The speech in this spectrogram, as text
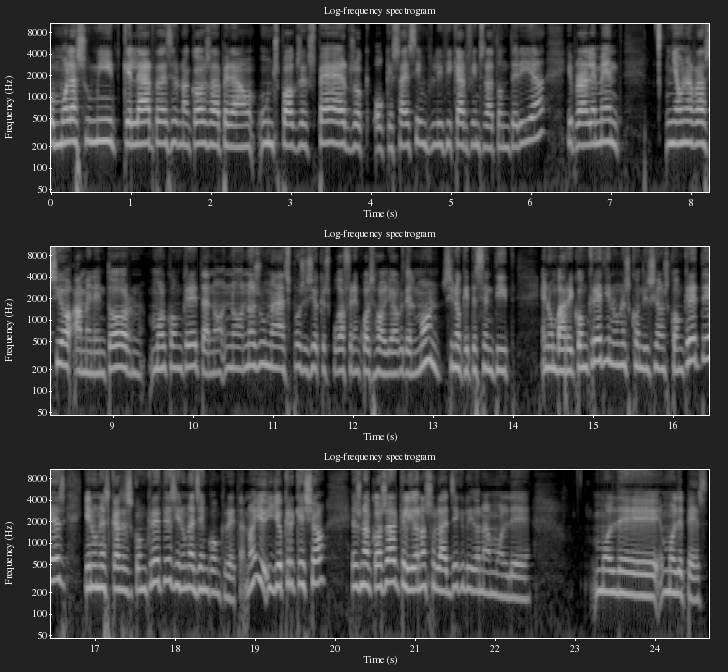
com molt assumit que l'art ha de ser una cosa per a uns pocs experts o, o que s'ha de simplificar fins a la tonteria i probablement hi ha una relació amb l'entorn molt concreta, no, no, no és una exposició que es pugui fer en qualsevol lloc del món, sinó que té sentit en un barri concret i en unes condicions concretes i en unes cases concretes i en una gent concreta. No? Jo, jo crec que això és una cosa que li dona solatge, que li dona molt de, molt de, molt de pes.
